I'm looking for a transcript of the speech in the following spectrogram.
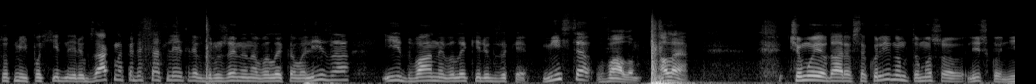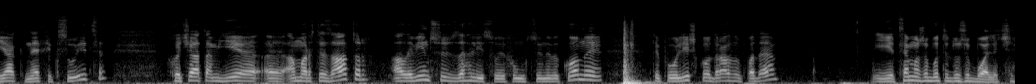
Тут мій похідний рюкзак на 50 літрів, дружинина велика валіза і два невеликі рюкзаки. Місця валом. Але чому я вдарився коліном? Тому що ліжко ніяк не фіксується. Хоча там є е, амортизатор, але він щось взагалі свою функцію не виконує. Типу, ліжко одразу впаде. І це може бути дуже боляче.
